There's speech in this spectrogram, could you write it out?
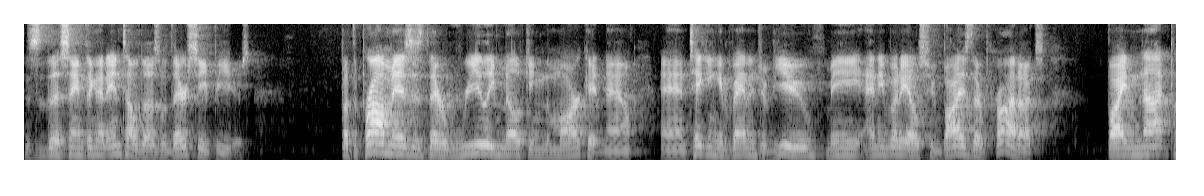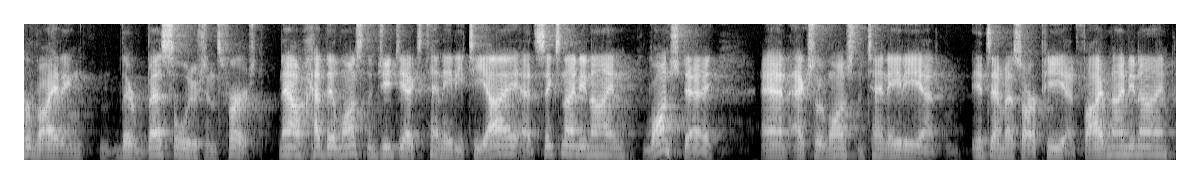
This is the same thing that Intel does with their CPUs. But the problem is is they're really milking the market now and taking advantage of you, me, anybody else who buys their products by not providing their best solutions first. Now, had they launched the GTX 1080 Ti at 699 launch day and actually launched the 1080 at its MSRP at 599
